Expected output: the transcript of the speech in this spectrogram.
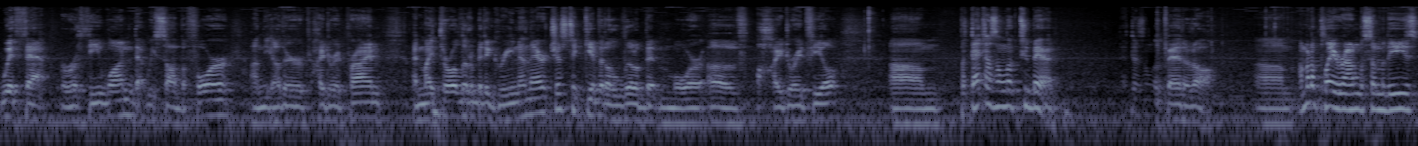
with that earthy one that we saw before on the other Hydroid Prime. I might throw a little bit of green in there just to give it a little bit more of a Hydroid feel. Um, but that doesn't look too bad. That doesn't look bad at all. Um, I'm going to play around with some of these.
